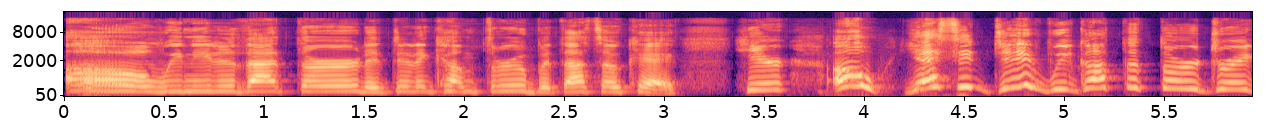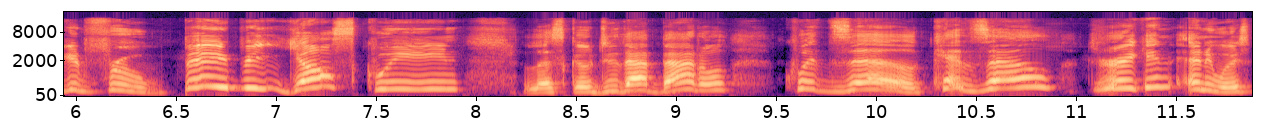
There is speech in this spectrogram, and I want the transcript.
oh, we needed that third. It didn't come through, but that's okay. Here, oh, yes, it did. We got the third dragon fruit. Baby, yes, queen. Let's go do that battle. Quetzal, Quetzal, dragon. Anyways,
